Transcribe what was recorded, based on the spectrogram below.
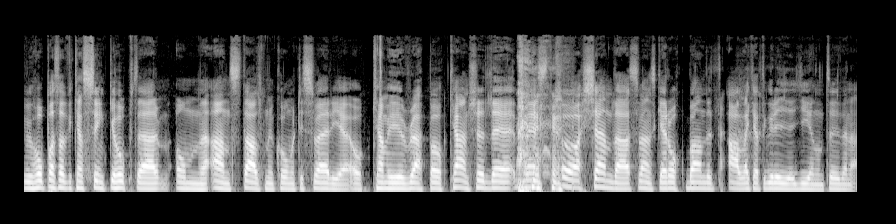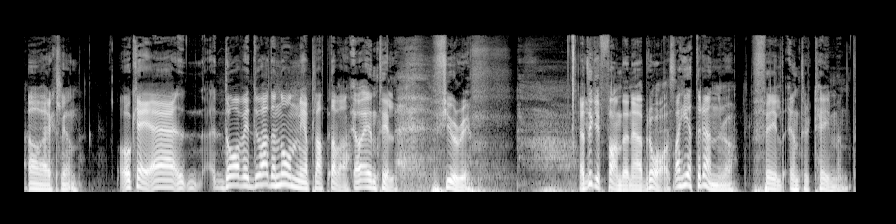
Så vi hoppas att vi kan synka ihop det här om Anstalt nu kommer till Sverige och kan vi ju wrappa upp kanske det mest ökända svenska rockbandet i alla kategorier genom tiderna. Ja, verkligen. Okej, eh, David, du hade någon mer platta va? Ja, en till. Fury. Jag tycker fan den är bra alltså. Vad heter den nu då? Failed Entertainment.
